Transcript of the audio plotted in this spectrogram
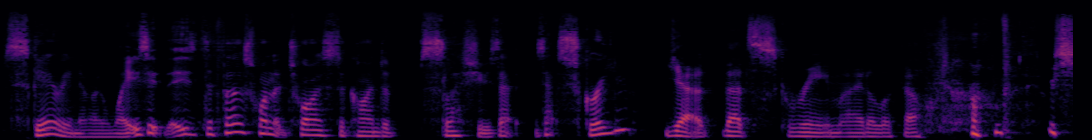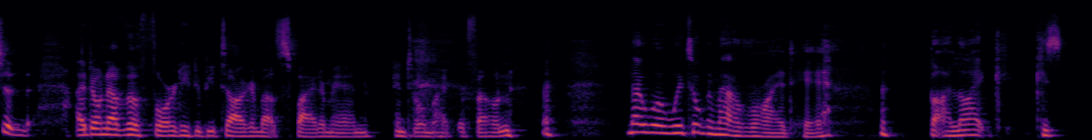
scary in their own way. Is it is the first one that tries to kind of slash you? Is that is that Scream? Yeah, that's Scream. I had to look that one up. we should. I don't have the authority to be talking about Spider-Man into a microphone. No, well, we're talking about a ride here. but I like because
